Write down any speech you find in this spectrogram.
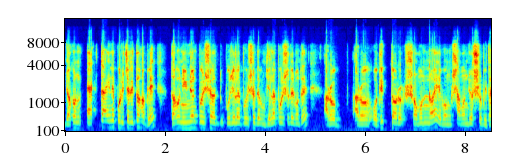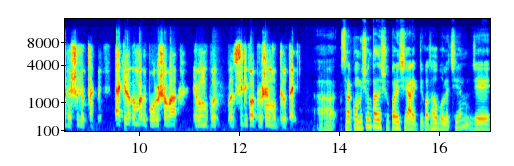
যখন একটা আইনে পরিচালিত হবে, তখন ইউনিয়ন পরিষদ, উপজেলা পরিষদ এবং জেলা পরিষদের মধ্যে আরও আরও অধিকতর সমন্বয় এবং সামঞ্জস্য বিধানের সুযোগ থাকবে। একই রকম ভাবে পৌরসভা এবং সিটি কর্পোরেশনের মধ্যেও তাই। স্যার কমিশন তাদের সুপারিশে আরেকটি কথাও বলেছেন যে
